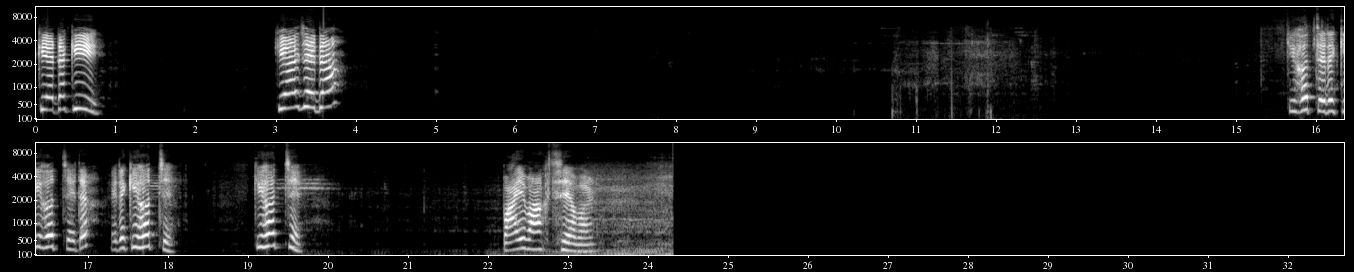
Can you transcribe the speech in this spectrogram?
কি, এটা কি হয়েছে এটা কি হচ্ছে এটা কি হচ্ছে এটা? এটা কি হচ্ছে? কি হচ্ছে? পায়ে বাঁকছে আবার।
